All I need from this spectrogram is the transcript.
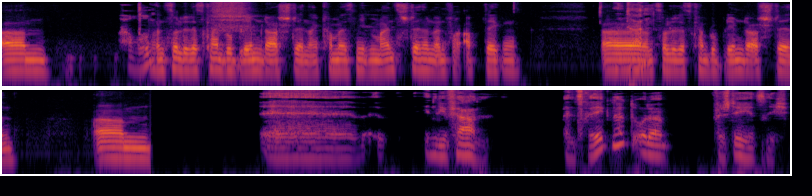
Ähm, Warum? Dann sollte das kein Problem darstellen. Dann kann man es neben meins stellen und einfach abdecken. Äh, dann? dann? sollte das kein Problem darstellen. Ähm, äh, inwiefern? Wenn es regnet oder verstehe ich jetzt nicht?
